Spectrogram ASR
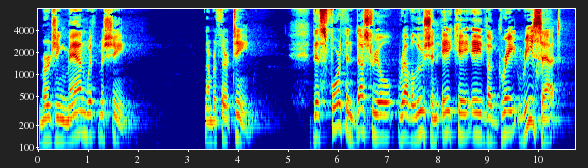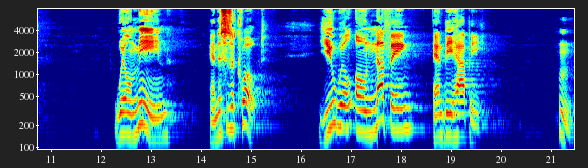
Merging man with machine. Number 13. This fourth industrial revolution, aka the Great Reset, will mean, and this is a quote, you will own nothing and be happy. Hmm.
